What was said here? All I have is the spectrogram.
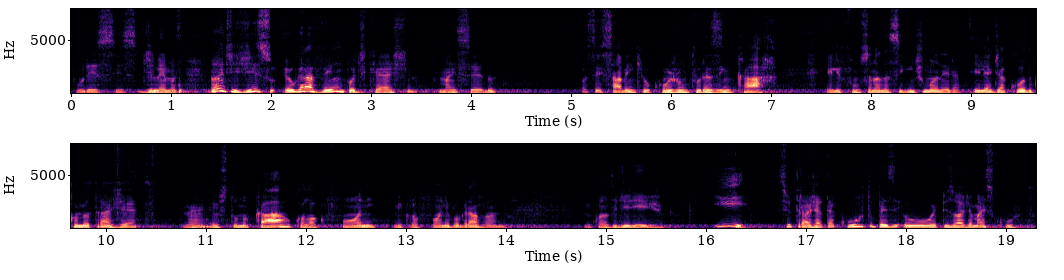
por esses dilemas. Antes disso, eu gravei um podcast mais cedo. Vocês sabem que o Conjunturas Incar, ele funciona da seguinte maneira, ele é de acordo com o meu trajeto, né? Eu estou no carro, coloco fone, microfone e vou gravando enquanto dirijo. E se o trajeto é curto, o episódio é mais curto,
